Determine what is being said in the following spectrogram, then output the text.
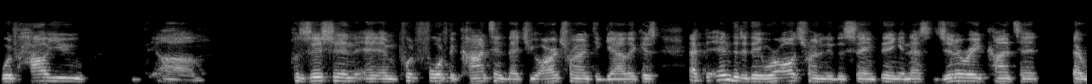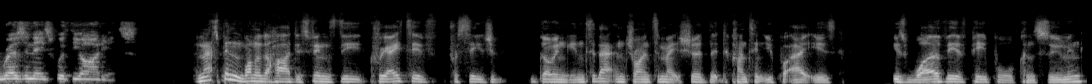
with how you um, position and, put forth the content that you are trying to gather because at the end of the day we're all trying to do the same thing and that's generate content that resonates with the audience and that's been one of the hardest things the creative procedure going into that and trying to make sure that the content you put out is is worthy of people consuming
